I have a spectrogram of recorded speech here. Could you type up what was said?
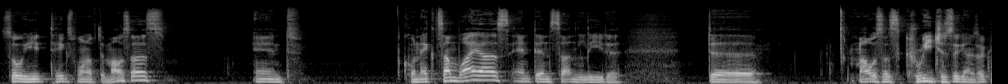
So he takes one of the Mousers and connects some wires, and then suddenly the the Mouser screeches again. Like,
